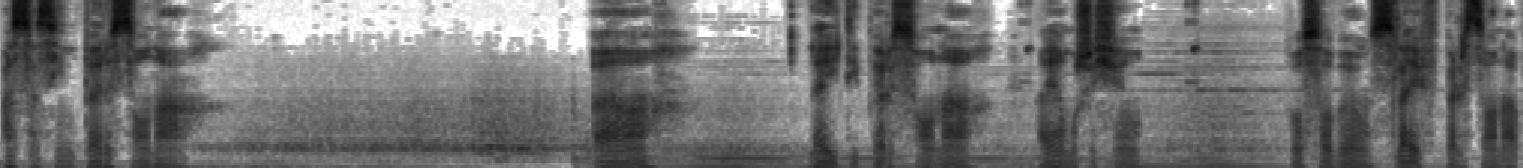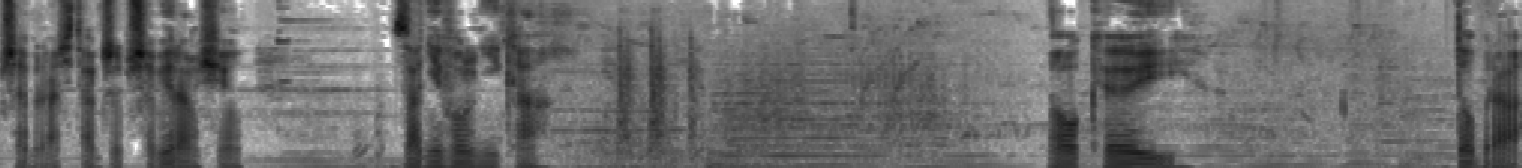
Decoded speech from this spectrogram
Assassin Persona. A, Lady Persona, a ja muszę się w osobę Slave Persona przebrać, także przebieram się za niewolnika. Okej. Dobra.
